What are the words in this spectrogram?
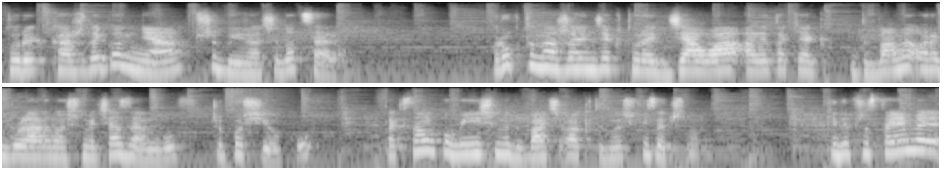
który każdego dnia przybliża cię do celu. Ruch to narzędzie, które działa, ale tak jak dbamy o regularność mycia zębów czy posiłków, tak samo powinniśmy dbać o aktywność fizyczną. Kiedy przestajemy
